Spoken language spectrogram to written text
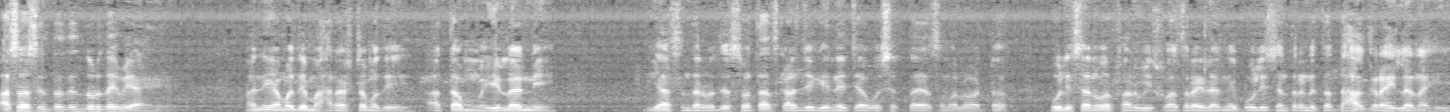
असं असेल तर ते दुर्दैवी आहे. आणि यामध्ये महाराष्ट्रामध्ये आता महिलांनी या संदर्भात स्वतःच काळजी घेण्याची आवश्यकता आहे असं मला वाटतं. पोलिसांवर फार विश्वास राहिला नाही पोलीस यंत्रणेचा धाक राहिला नाही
